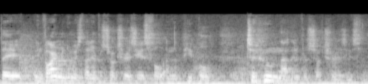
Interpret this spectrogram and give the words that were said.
the environment in which that infrastructure is useful, and the people to whom that infrastructure is useful.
